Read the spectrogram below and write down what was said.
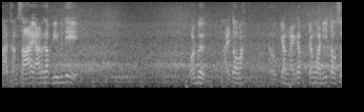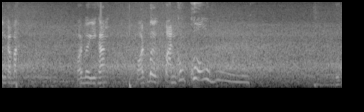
มาทางซ้ายเอาละครับมีพื้นที่บอลเบิร์กไหลต่อมาแล้วยังไงครับจังหวะนี้ต่อส้นกลับมาบอลเบิร์กอีกครั้งบอลเบิร์กปั่นโค้งหลุด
